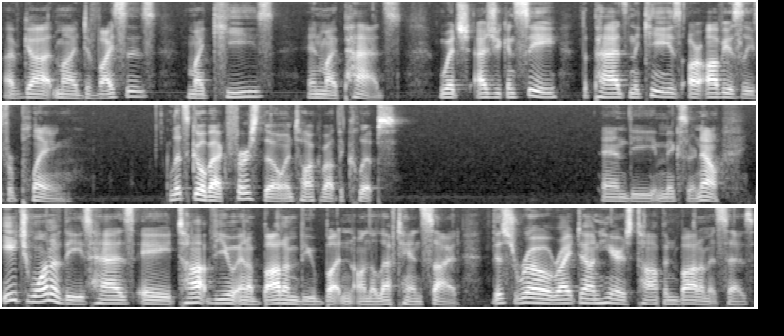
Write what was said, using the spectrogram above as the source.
I've got my devices, my keys, and my pads, which as you can see, the pads and the keys are obviously for playing. Let's go back first though and talk about the clips and the mixer. Now, each one of these has a top view and a bottom view button on the left hand side. This row right down here is top and bottom, it says.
